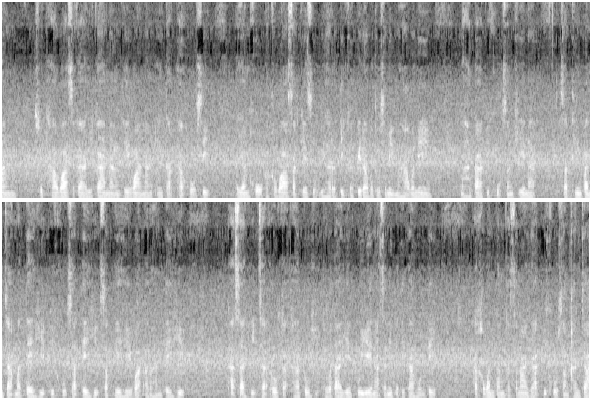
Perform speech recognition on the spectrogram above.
นัง สุทธาวาสกายิกานังเทวานังเอตัทะโหสิอายังโขภควาสักเกสุวิหรติกปิระวัตถุสมิงมหาวเน มหาตาพิขุสังเคนะ สัตทิงปัญจมัตเตหิพิขุสัตเตหิสัพเพเหวะอรหันเตหิทัสสะหิจะโรกะทาตุหิเทวตาเยปุเยนะสนิปติตาโหนติภควันตังทัศนายะพิขุสังคันจะ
